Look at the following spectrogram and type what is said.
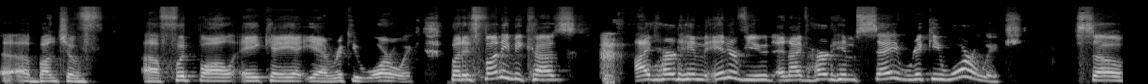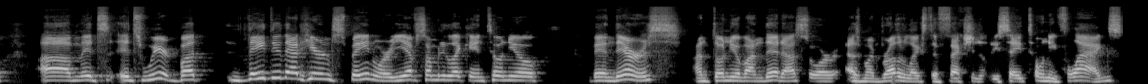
a bunch of uh, football, aka yeah, Ricky Warwick. But it's funny because I've heard him interviewed and I've heard him say Ricky Warwick. So um, it's it's weird, but they do that here in Spain, where you have somebody like Antonio Banderas, Antonio Banderas, or as my brother likes to affectionately say, Tony Flags.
